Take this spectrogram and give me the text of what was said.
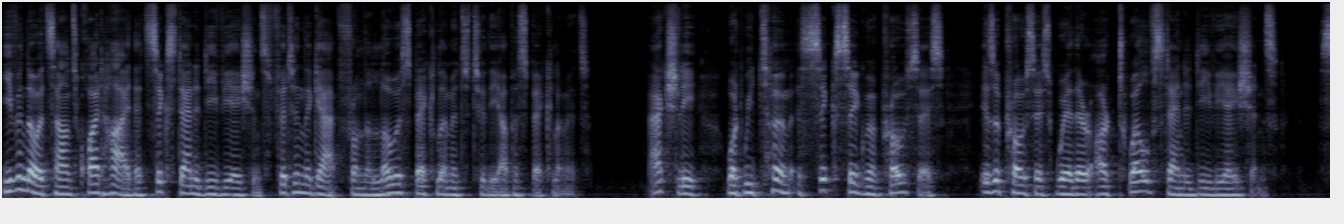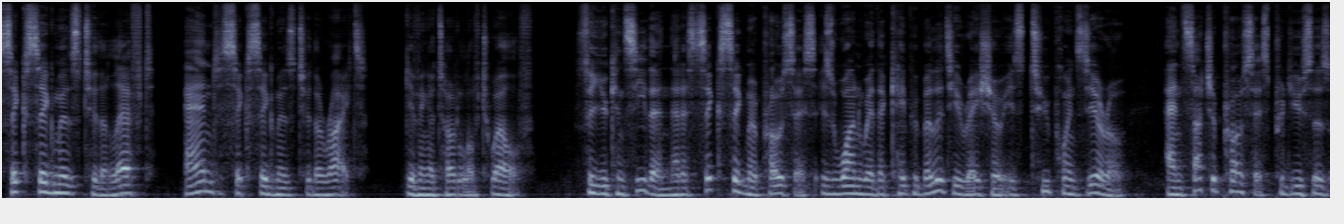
even though it sounds quite high that six standard deviations fit in the gap from the lower spec limit to the upper spec limit. Actually, what we term a Six Sigma process is a process where there are 12 standard deviations, six sigmas to the left and six sigmas to the right, giving a total of 12. So you can see then that a Six Sigma process is one where the capability ratio is 2.0, and such a process produces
